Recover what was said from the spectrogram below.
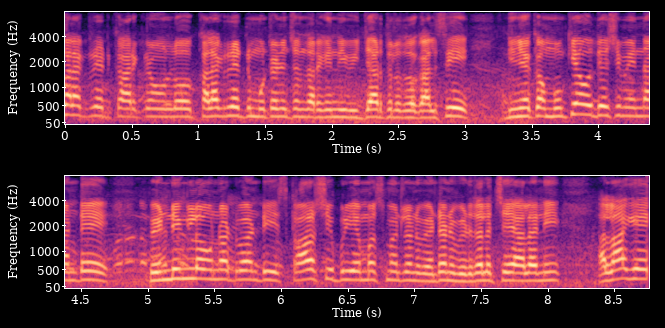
కలెక్టరేట్ కార్యక్రమంలో కలెక్టరేట్ ముట్టడించడం జరిగింది విద్యార్థులతో కలిసి. దీని యొక్క ముఖ్య ఉద్దేశం ఏంటంటే పెండింగ్లో ఉన్నటువంటి స్కాలర్షిప్ రియంబర్స్మెంట్లను వెంటనే విడుదల చేయాలని అలాగే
